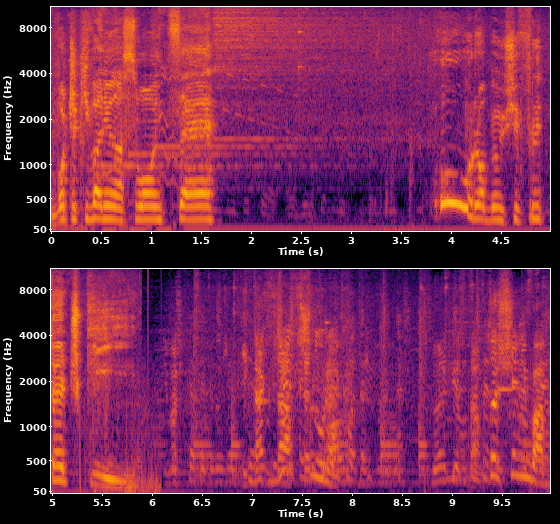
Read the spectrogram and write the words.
W oczekiwaniu na słońce. Uuu, robią się fryteczki. sznurek. Ktoś się nie bawi.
